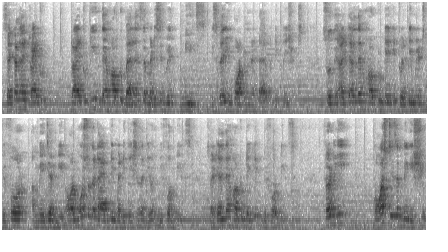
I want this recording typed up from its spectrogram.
Second, I try to try to teach them how to balance the medicine with meals. It's very important in diabetic patients. So they, I tell them how to take it 20 minutes before a major meal. Or most of the diabetic medications are given before meals. So I tell them how to take it before meals. Thirdly, cost is a big issue.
